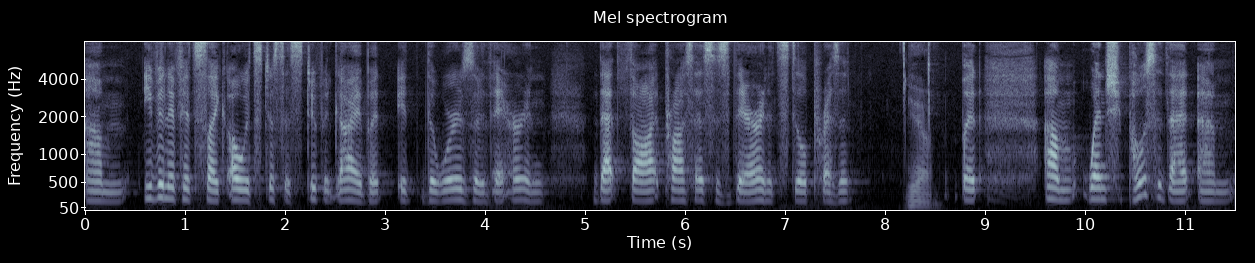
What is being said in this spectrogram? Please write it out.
Um, even if it's like, oh, it's just a stupid guy, but it, the words are there and that thought process is there and it's still present. Yeah. But um, when she posted that, um,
